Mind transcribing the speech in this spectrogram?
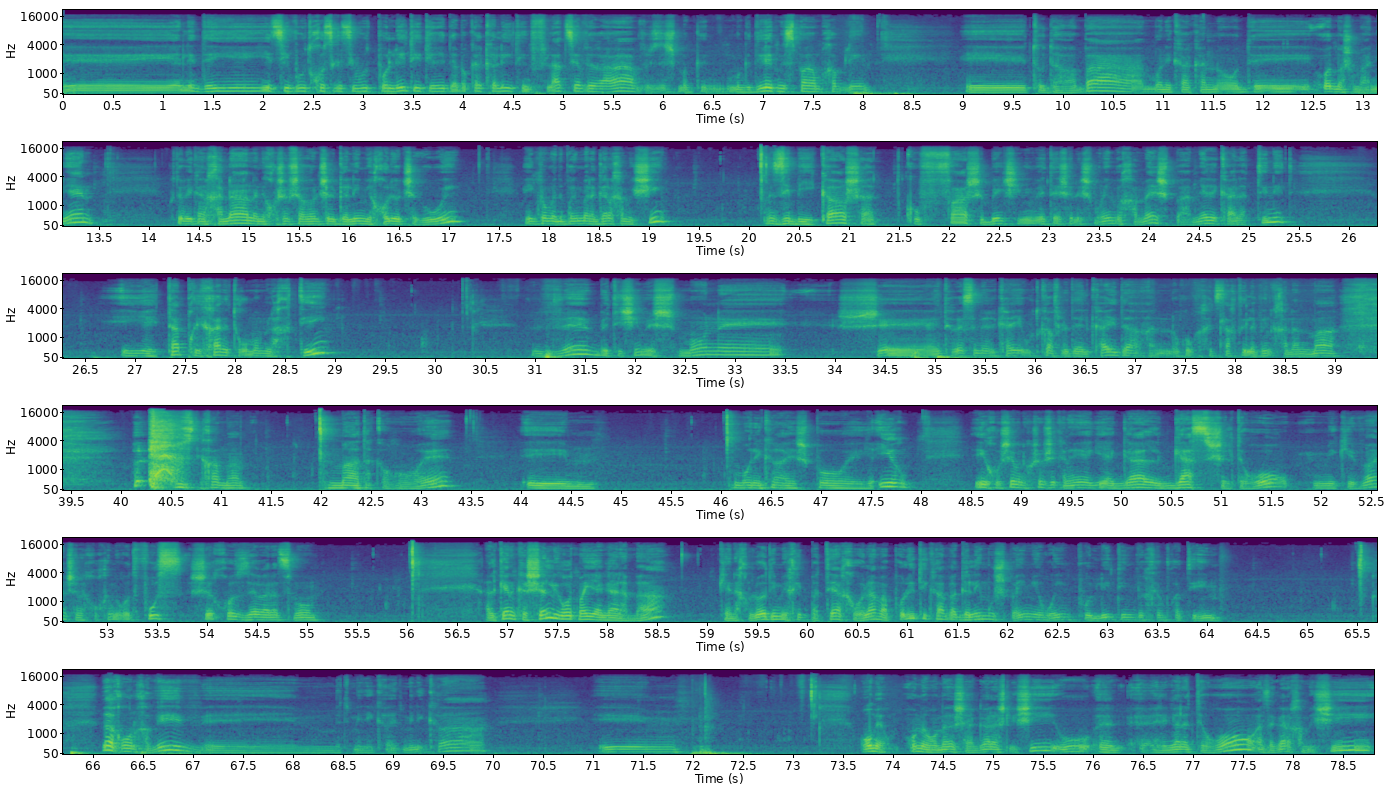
על ידי יציבות, חוסר יציבות פוליטית, ירידה בכלכלית, אינפלציה ורעב, זה שמגדיל את מספר המחבלים. אה, תודה רבה. בואו נקרא כאן עוד, אה, עוד משהו מעניין. כותב לי כאן חנן, אני חושב שהרעיון של גלים יכול להיות שגוי. ואם כבר מדברים על הגל החמישי, זה בעיקר שהתקופה שבין 79 ל-85 באמריקה הלטינית, היא הייתה פריחה לטרור ממלכתי, וב-98 שהאינטרס האמריקאי הותקף על ידי אל-קאעידה, אני לא כל כך הצלחתי להבין, חנן, מה... סליחה, מה... מה אתה רואה? אמ, בואו נקרא, יש פה אה, יאיר. יאיר חושב, אני חושב שכנראה יגיע גל גס של טרור, מכיוון שאנחנו יכולים לראות דפוס שחוזר על עצמו. על כן קשה לראות מה יהיה הגל הבא, כי אנחנו לא יודעים איך יתפתח העולם והפוליטיקה והגלים מושפעים מאירועים פוליטיים וחברתיים. ואחרון חביב, אה, את מי נקרא? את מי נקרא? אה, עומר, עומר אומר שהגל השלישי הוא גל הטרור, אז הגל החמישי,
